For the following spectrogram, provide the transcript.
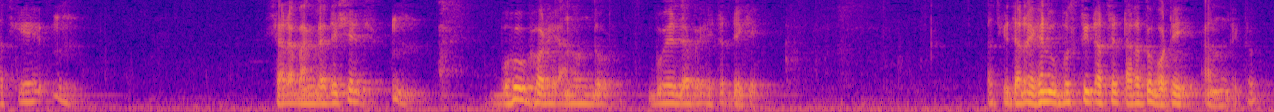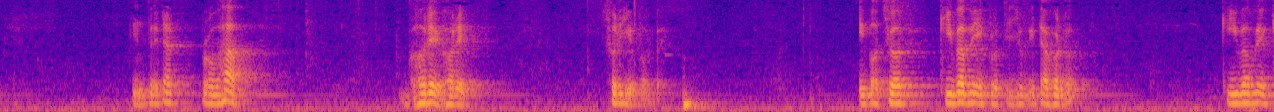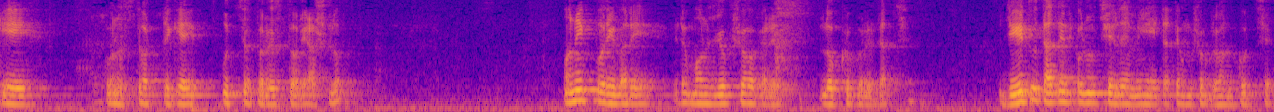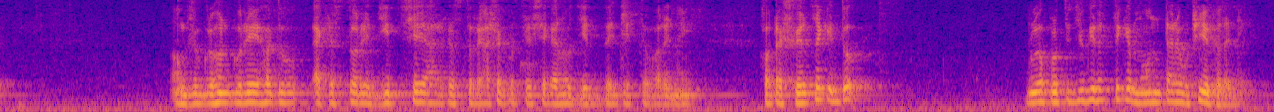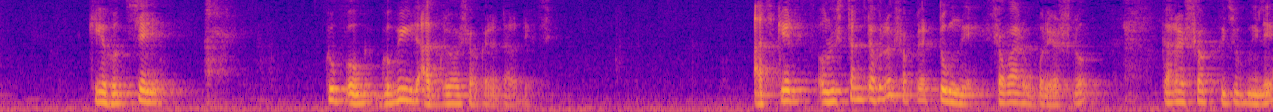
আজকে সারা বাংলাদেশের বহু ঘরে আনন্দ বয়ে যাবে এটা দেখে। আজকে যারা এখানে উপস্থিত আছে, তারা তো বটেই আনন্দিত। কিন্তু এটার প্রভাব ঘরে ঘরে ছড়িয়ে পড়বে। এই বছর কীভাবে এই প্রতিযোগিতা হলো? কীভাবে কে কোন স্তর থেকে উচ্চতর স্তরে আসলো? অনেক পরিবারে এটা মনোযোগ সহকারে লক্ষ্য করে যাচ্ছে। যেহেতু তাদের কোনো ছেলে মেয়ে এটাতে অংশগ্রহণ করছে। অংশগ্রহণ করে হয়তো এক স্তরে জিতছে আর এক স্তরে আশা করছে সেখানেও জিতবে, জিততে পারে নাই হতাশ হয়েছে কিন্তু পুরো প্রতিযোগিতার থেকে মন তারা উঠিয়ে ফেলেনি। কে হচ্ছে খুব গভীর আগ্রহ সহকারে তারা দেখছে। আজকের অনুষ্ঠানটা হলো সকলের তুঙ্গে, সবার উপরে আসলো। কারা সব কিছু মিলে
